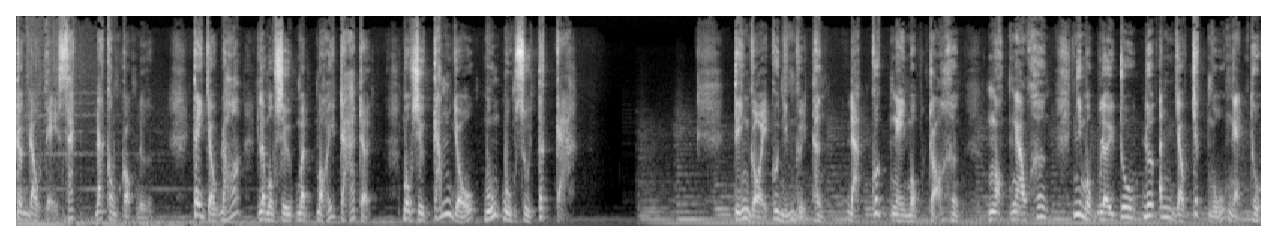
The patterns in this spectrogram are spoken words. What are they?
Cơn đau thể xác đã không còn nữa Thay vào đó là một sự mệt mỏi trả trời Một sự cám dỗ muốn buông xuôi tất cả Tiếng gọi của những người thân đã khuất ngày một rõ hơn, ngọt ngào hơn như một lời ru đưa anh vào giấc ngủ ngàn thu.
